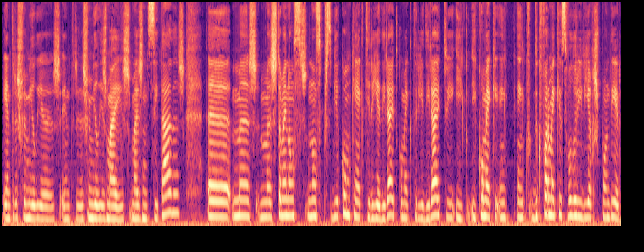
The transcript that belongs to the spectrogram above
entre as famílias, entre as famílias mais, mais necessitadas, mas, mas também não se, não se percebia como quem é que teria direito, como é que teria direito e, e, e como é que, em, em, de que forma é que esse valor iria responder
